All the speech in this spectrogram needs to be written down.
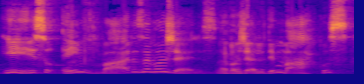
E isso em vários evangelhos. No evangelho de Marcos,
